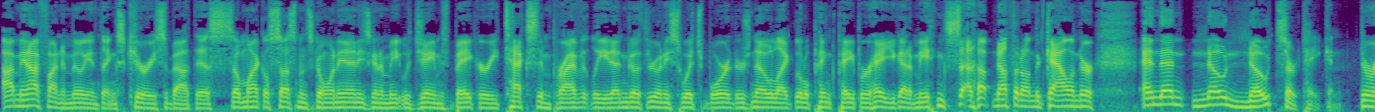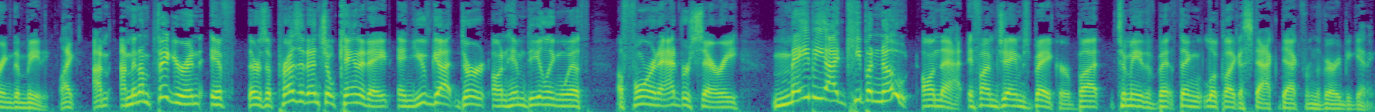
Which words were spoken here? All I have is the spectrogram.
I mean, I find a million things curious about this. So Michael Sussman's going in. He's going to meet with James Baker. He texts him privately. He doesn't go through any switchboard. There's no like little pink paper. Hey, you got a meeting set up. Nothing on the calendar, and then no notes are taken during the meeting. Like I'm, I mean, I'm figuring if there's a presidential candidate and you've got dirt on him dealing with a foreign adversary, maybe I'd keep a note on that if I'm James Baker. But to me, the thing looked like a stacked deck from the very beginning.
